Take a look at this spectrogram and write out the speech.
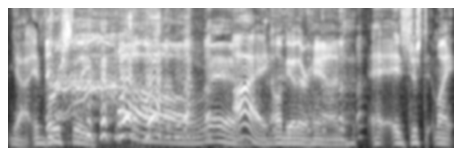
Yeah, inversely. oh man. I, on the other hand, is just my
